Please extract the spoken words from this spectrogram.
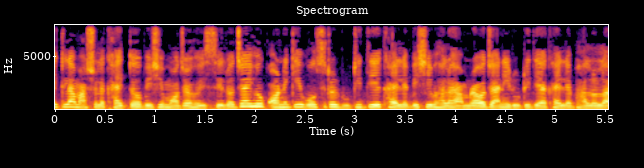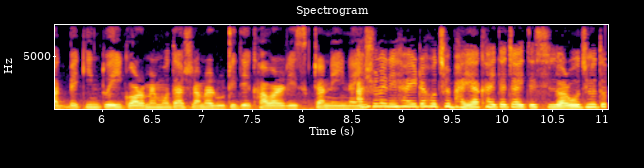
দেখলাম, আসলে খাইতেও বেশি মজা হয়েছিল। যাই হোক, অনেকেই বলছে এটা রুটি দিয়ে খাইলে বেশি ভালো হয়। আমরাও জানি রুটি দিয়ে খাইলে ভালো লাগবে, কিন্তু এই গরমের মধ্যে আসলে আমরা রুটি দিয়ে খাওয়ার রিস্কটা নেই নাই। আসলে রেহাইটা হচ্ছে ভাইয়া খাইতে চাইতেছিল, আর ও যেহেতু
